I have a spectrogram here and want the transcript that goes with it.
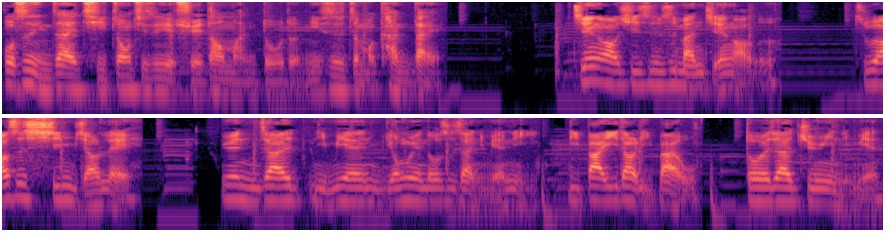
或是你在其中其实也学到蛮多的？你是怎么看待？煎熬其实是蛮煎熬的，主要是心比较累，因为你在里面永远都是在里面，你礼拜一到礼拜五都会在军营里面。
